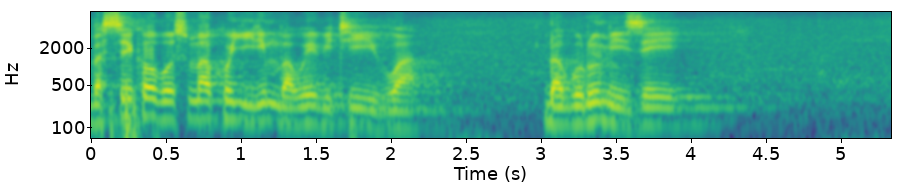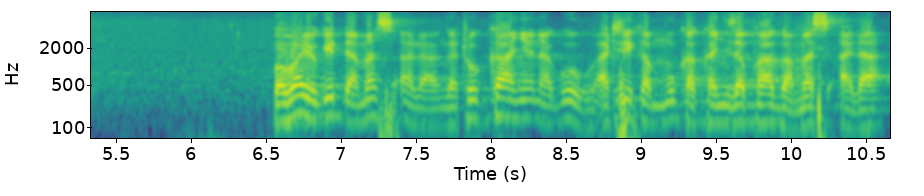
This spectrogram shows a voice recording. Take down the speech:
baseekawo bosomako irimu bawe ebitiibwa bagulumize. Oba ayogedde amasala nga tokkanya nago atereka mumukakanyiza kwaga masala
